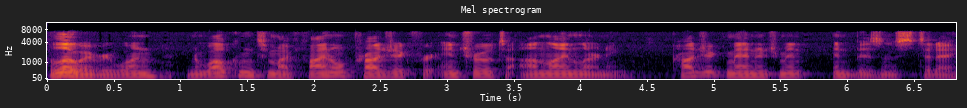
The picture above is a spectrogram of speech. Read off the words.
Hello everyone, and welcome to my final project for Intro to Online Learning, Project Management and Business Today.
